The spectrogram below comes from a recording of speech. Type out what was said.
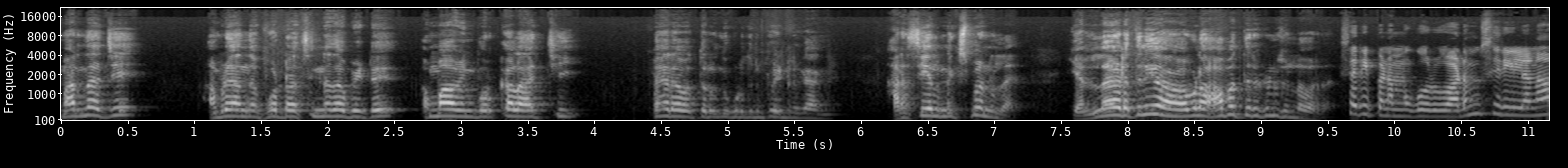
மறந்தாச்சு. அப்படியே அந்த ஃபோட்டோ சின்னதாக போயிட்டு அம்மாவின் பொற்கால ஆட்சி பேர ஒருத்தர் வந்து கொடுத்துட்டு போயிட்டு இருக்காங்க. அரசியல் மிக்ஸ் பண்ணல. எல்லா இடத்துலையும் அவ்வளோ ஆபத்து இருக்குன்னு சொல்ல வர்றேன். சரி இப்ப நமக்கு ஒரு உடம்பு சரியில்லைன்னா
